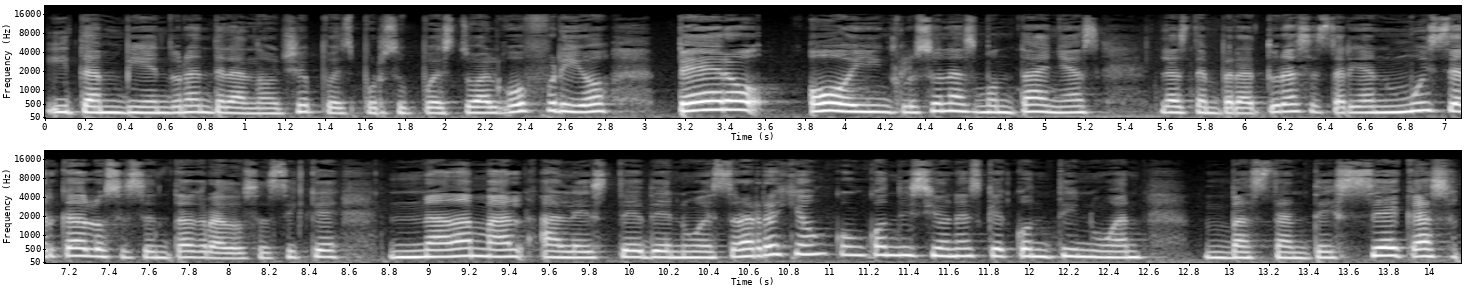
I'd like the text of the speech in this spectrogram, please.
y también durante la noche, pues por supuesto algo frío, pero hoy incluso en las montañas las temperaturas estarían muy cerca de los 60 grados, así que nada mal al este de nuestra región con condiciones que continúan bastante secas,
